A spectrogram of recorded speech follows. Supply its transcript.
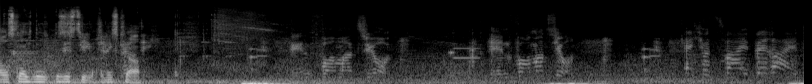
Ausgleichende Systeme, alles klar. Information. Information. Echo 2 bereit.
